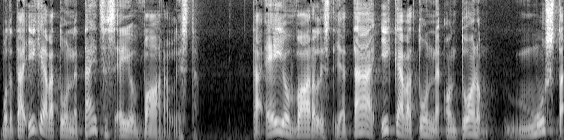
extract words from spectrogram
mutta tämä ikävä tunne, tämä itse asiassa ei ole vaarallista. Tämä ei ole vaarallista ja tämä ikävä tunne on tuonut musta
